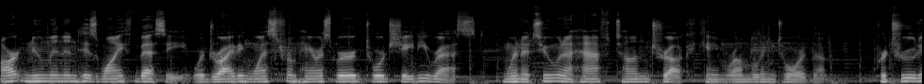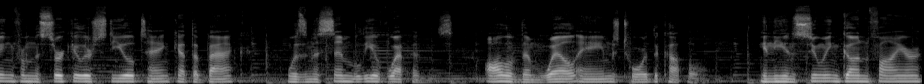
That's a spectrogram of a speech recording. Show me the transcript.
Art Newman and his wife Bessie were driving west from Harrisburg toward Shady Rest when a two and a half ton truck came rumbling toward them. Protruding from the circular steel tank at the back was an assembly of weapons, all of them well aimed toward the couple. In the ensuing gunfire,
